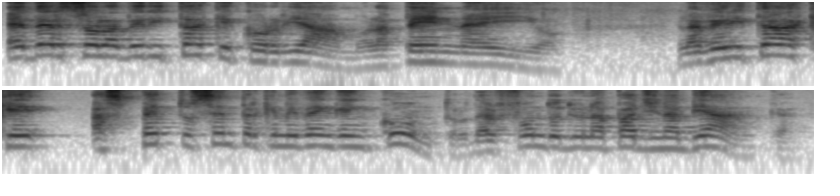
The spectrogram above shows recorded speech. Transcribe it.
È verso la verità che corriamo, la penna e io, la verità che aspetto sempre che mi venga incontro dal fondo di una pagina bianca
